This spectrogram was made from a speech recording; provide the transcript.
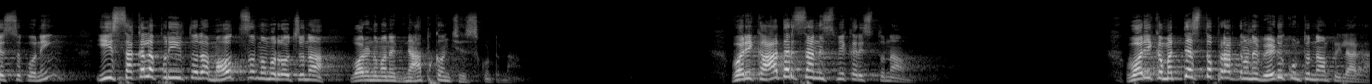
చేసుకొని ఈ సకల పునీతుల మహోత్సవం రోజున వారిని మనం జ్ఞాపకం చేసుకుంటున్నాం. వారికి ఆదర్శాన్ని స్వీకరిస్తున్నాం. వారికి మధ్యస్థ ప్రార్థనను వేడుకుంటున్నాం ప్రిలారా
